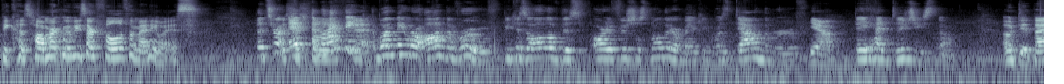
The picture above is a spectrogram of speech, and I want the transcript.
because Hallmark movies are full of them anyways. That's right. And, and I think yeah. when they were on the roof, because all of this artificial snow they were making was down the roof, Yeah. they had digi snow. Oh, did They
